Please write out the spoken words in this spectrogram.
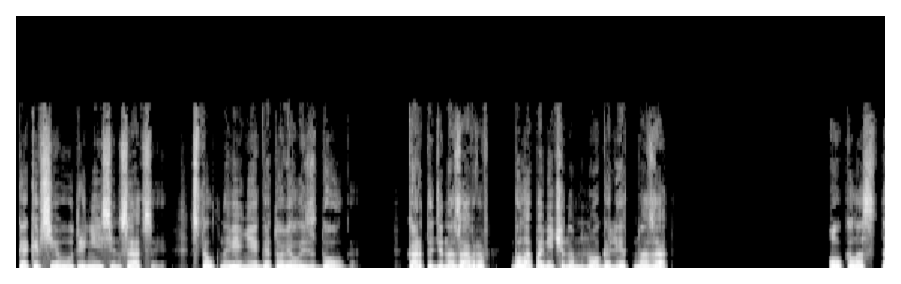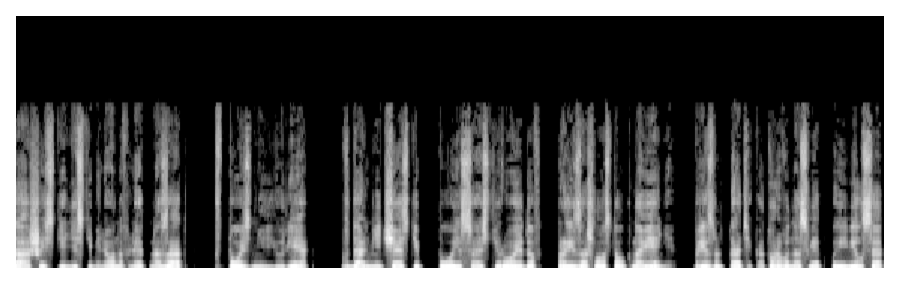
Как и все утренние сенсации, столкновение готовилось долго. Карта динозавров была помечена много лет назад. Около 160 миллионов лет назад в поздней Юре в дальней части пояса астероидов произошло столкновение, в результате которого на свет появился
